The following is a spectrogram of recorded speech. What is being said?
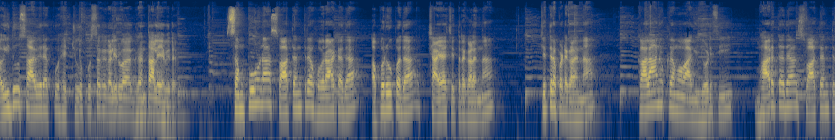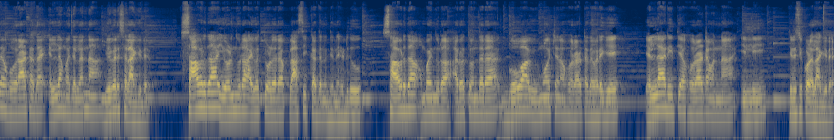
ಐದು ಸಾವಿರಕ್ಕೂ ಹೆಚ್ಚು ಪುಸ್ತಕಗಳಿರುವ ಗ್ರಂಥಾಲಯವಿದೆ. ಸಂಪೂರ್ಣ ಸ್ವಾತಂತ್ರ್ಯ ಹೋರಾಟದ ಅಪರೂಪದ ಛಾಯಾಚಿತ್ರಗಳನ್ನು, ಚಿತ್ರಪಟಗಳನ್ನು ಕಾಲಾನುಕ್ರಮವಾಗಿ ಜೋಡಿಸಿ ಭಾರತದ ಸ್ವಾತಂತ್ರ್ಯ ಹೋರಾಟದ ಎಲ್ಲ ಮಜಲನ್ನು ವಿವರಿಸಲಾಗಿದೆ. ಸಾವಿರದ ಏಳುನೂರ ಐವತ್ತೇಳರ ಪ್ಲಾಸಿಕ್ ಕದನದಿಂದ ಹಿಡಿದು ಸಾವಿರದ ಒಂಬೈನೂರ ಅರವತ್ತೊಂದರ ಗೋವಾ ವಿಮೋಚನಾ ಹೋರಾಟದವರೆಗೆ ಎಲ್ಲ ರೀತಿಯ ಹೋರಾಟವನ್ನು ಇಲ್ಲಿ ತಿಳಿಸಿಕೊಡಲಾಗಿದೆ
